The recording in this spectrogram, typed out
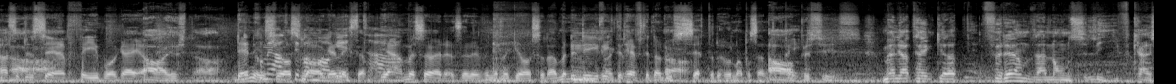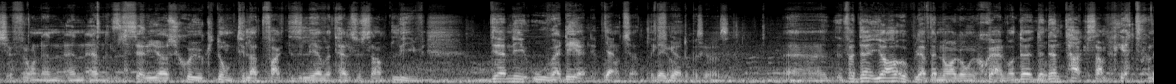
Alltså du ser fiber och grejer. Ja, just det. Ja. Den Det är svårslagen liksom. ja. Ja. men så är det. Så det är nästan gåshud där. Men det, det är ju riktigt faktiskt. häftigt när du Ja. sätter det 100% Ja, i peak. precis. Men jag tänker att förändra någons liv, kanske från en, en, en seriös sjukdom till att faktiskt leva ett hälsosamt liv. Den är ju ovärderlig på Ja, något sätt. det Liksom. går inte att beskriva. Eh, för det, jag har upplevt det några gånger själv och det, det, den tacksamheten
